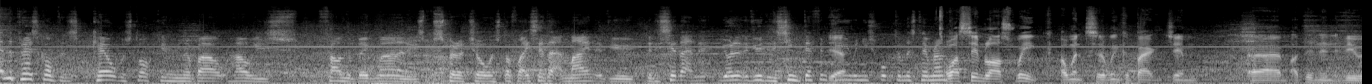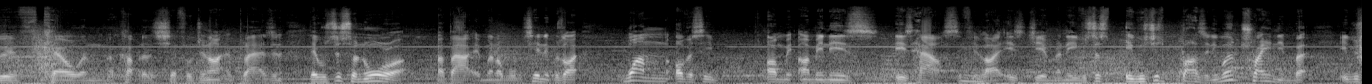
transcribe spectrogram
In the press conference, Kell was talking about how he's found the big man and he's spiritual and stuff like. He said that in my interview. Did he say that in your interview? Did he seem different Yeah. to you when you spoke to him this time round? Well, I seen him last week. I went to the Wincobank gym. Um, I did an interview with Kell and a couple of the Sheffield United players, and there was just an aura about him when I walked in. It was like, one, obviously, I'm, I'm in his his house, if you like, his gym, and he was just he was just buzzing. He weren't training, but he was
